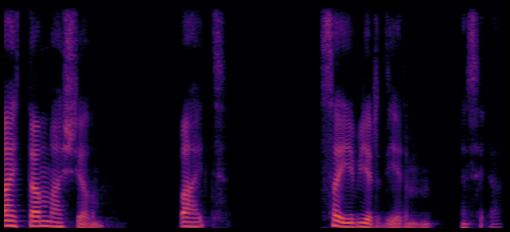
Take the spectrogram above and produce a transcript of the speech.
Byte'dan başlayalım. Byte sayı 1 diyelim mesela.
